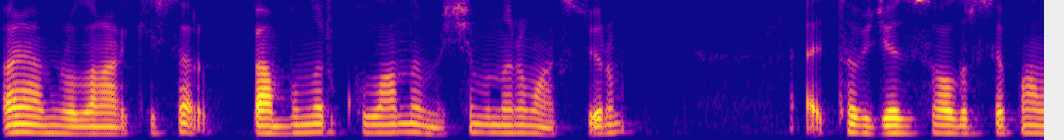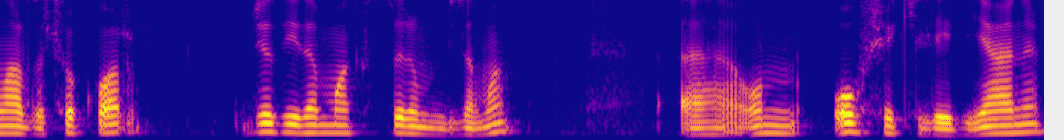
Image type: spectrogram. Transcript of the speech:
Önemli olan arkadaşlar ben bunları kullandığım için bunları maxlıyorum. E, tabii cadı saldırısı yapanlar da çok var. Cadıyı da maxlarım bir zaman. E, onun o şekildeydi yani.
